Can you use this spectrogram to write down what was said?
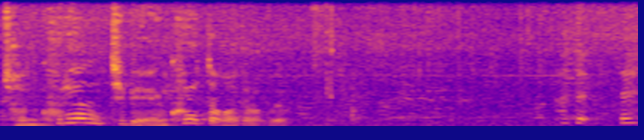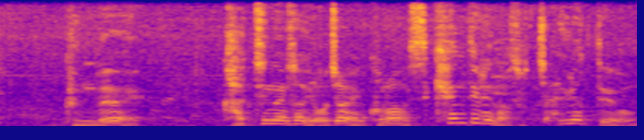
전 코리안 TV 앵커였다고 하더라고요. 아, 네, 네. 근데 같은 회사 여자 앵커랑 스캔들이 나서 잘렸대요.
